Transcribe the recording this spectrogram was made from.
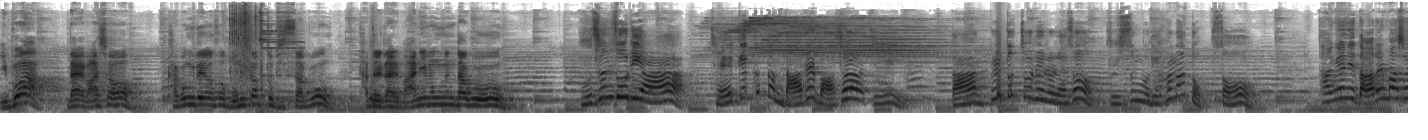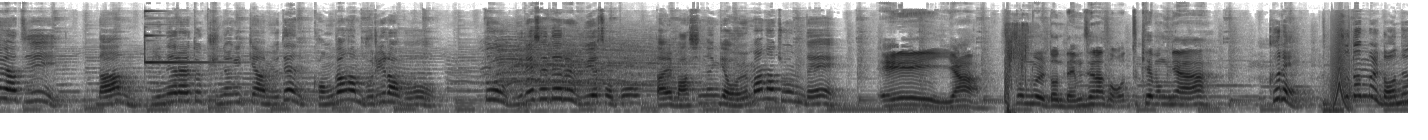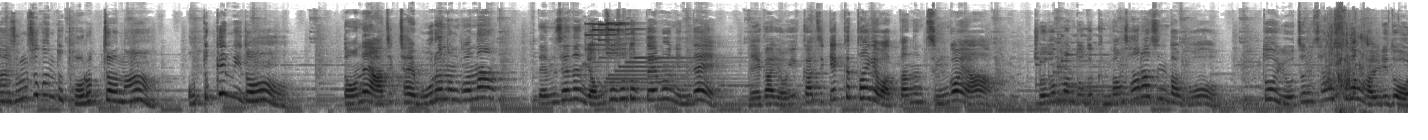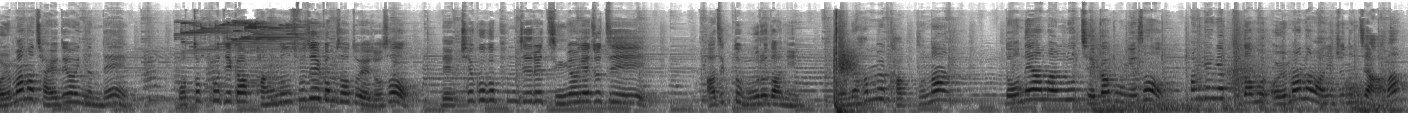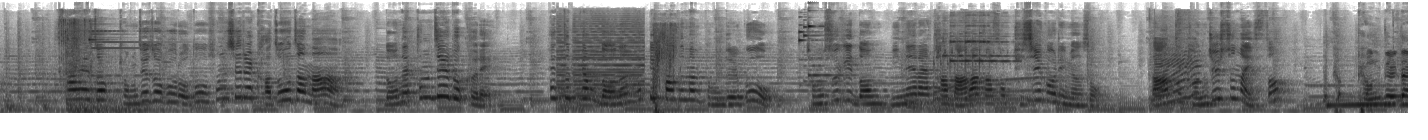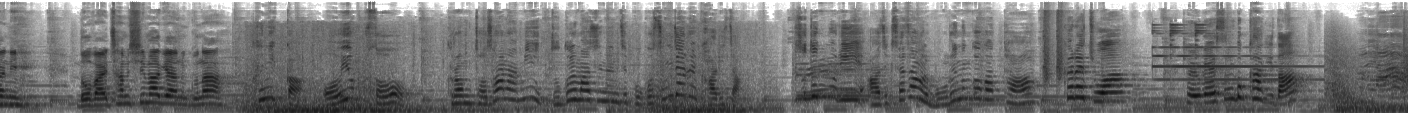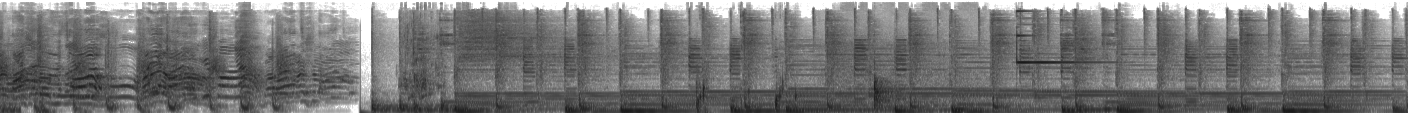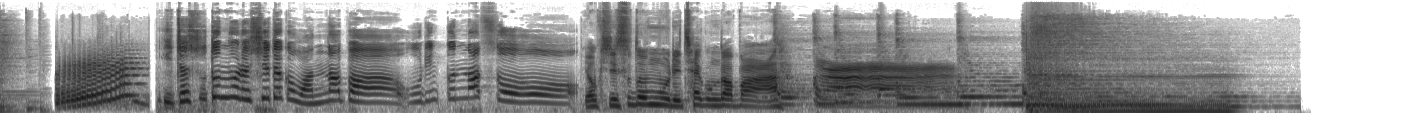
이보아 날 마셔 가공되어서 몸값도 비싸고 다들 날 많이 먹는다고 무슨 소리야? 제일 깨끗한 나를 마셔야지. 난 필터 처리를 해서 불순물이 하나도 없어. 당연히 나를 마셔야지. 난 미네랄도 균형 있게 함유된 건강한 물이라고. 또 미래 세대를 위해서도 날 마시는 게 얼마나 좋은데. 에이 야 수돗물 넌 냄새나서 어떻게 먹냐 그래, 수돗물 너는 상수관도 더럽잖아. 어떻게 믿어? 너네 아직 잘 모르는구나. 냄새는 염소 소독 때문인데 내가 여기까지 깨끗하게 왔다는 증거야. 조금만 둬도 금방 사라진다고. 또 요즘 상수관 관리도 얼마나 잘 되어 있는데 워터코디가 방문 수질 검사도 해줘서 내 최고급 품질을 증명해주지. 아직도 모르다니 너네 한물 같구나. 너네야말로 재가공해서 환경에 부담을 얼마나 많이 주는지 알아? 사회적, 경제적으로도 손실을 가져오잖아. 너네 품질도 그래. 페트병 너는 햇빛 받으면 병들고 정수기 넌 미네랄 다 날아가서 비실거리면서 나한테 견줄 수나 있어? 병, 병들다니 너 말 참 심하게 하는구나 그니까 어이없어. 그럼 저 사람이 누굴 마시는지 보고 승자를 가리자. 수돗물이 아직 세상을 모르는 것 같아. 그래 좋아. 결과에 승복하기다. 이제 수돗물의 시대가 왔나 봐. 우린 끝났어. 역시 수돗물이 최고인가 봐 아.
